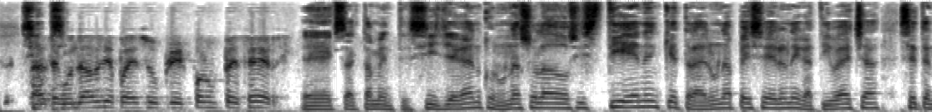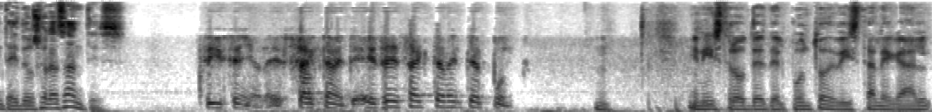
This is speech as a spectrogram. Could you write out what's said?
puede- si- la segunda dosis se puede suplir por un PCR. eh, exactamente, si llegan con una sola dosis, tienen que traer una PCR negativa hecha 72 horas antes. Sí, señor, exactamente. Ese es exactamente el punto. Ministro, desde el punto de vista legal,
